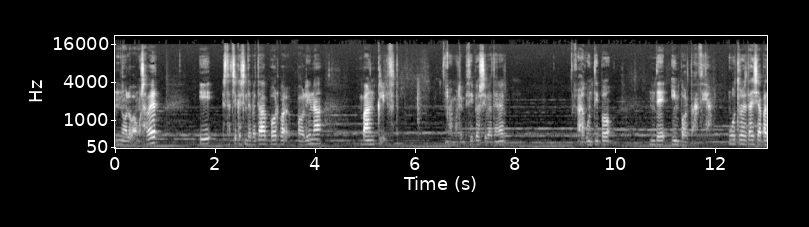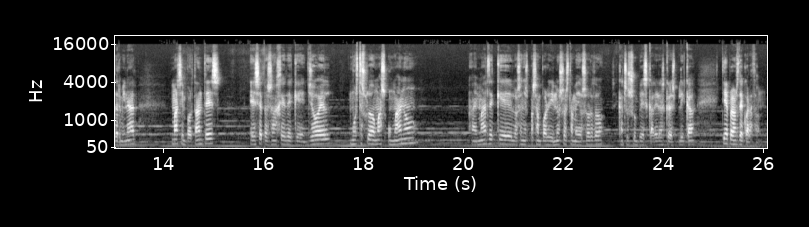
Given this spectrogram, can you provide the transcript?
no lo vamos a ver. Y esta chica es interpretada por Paulina Van Clift. Vamos en principio si va a tener algún tipo de importancia otros detalles ya para terminar, más importantes, ese personaje de que Joel muestra su lado más humano, además de que los años pasan por él y no solo está medio sordo, se cansa sus escaleras que lo explica, tiene problemas de corazón.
